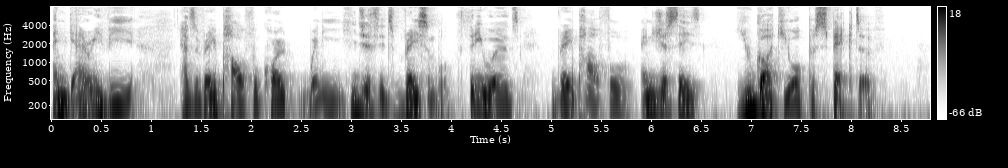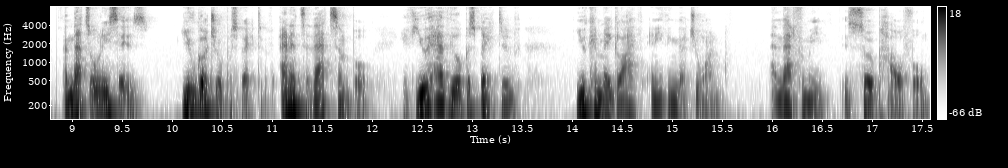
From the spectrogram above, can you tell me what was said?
And Gary Vee has a very powerful quote when he he just it's very simple, three words very powerful. And he just says, You got your perspective. And that's all he says. You've got your perspective. And it's that simple. If you have your perspective, you can make life anything that you want. And that for me is so powerful.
